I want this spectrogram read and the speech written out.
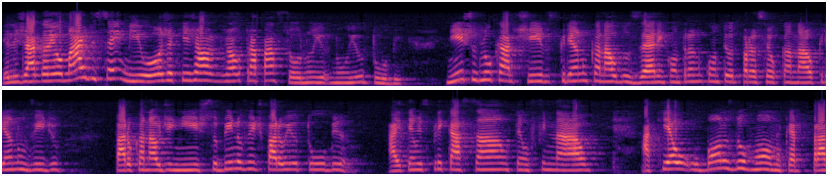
ele já ganhou mais de 100 mil, hoje aqui já, já ultrapassou no, no YouTube. Nichos lucrativos, criando um canal do zero, encontrando conteúdo para o seu canal, criando um vídeo para o canal de nicho, subindo vídeo para o YouTube, Aí tem uma explicação, tem o um final. Aqui é o, o bônus do Romulo, que é para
